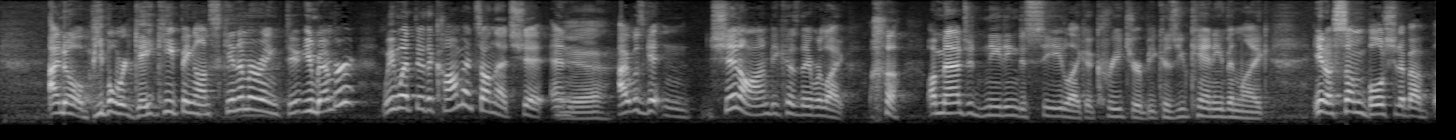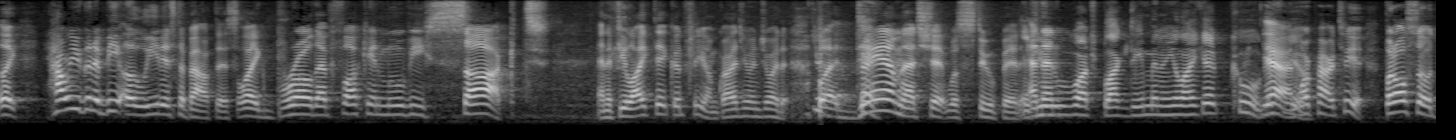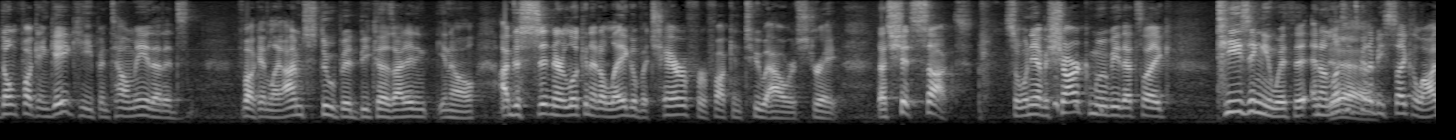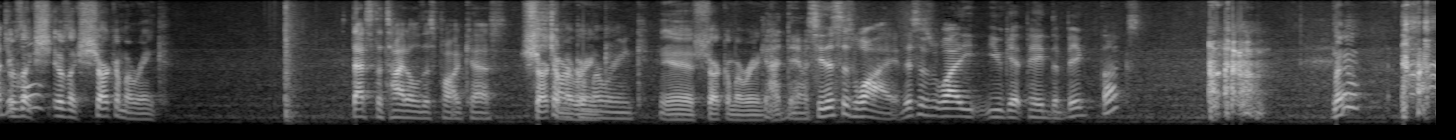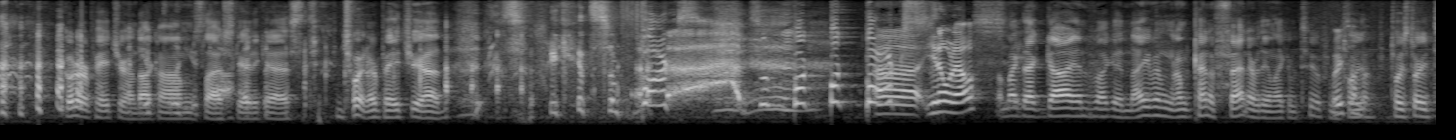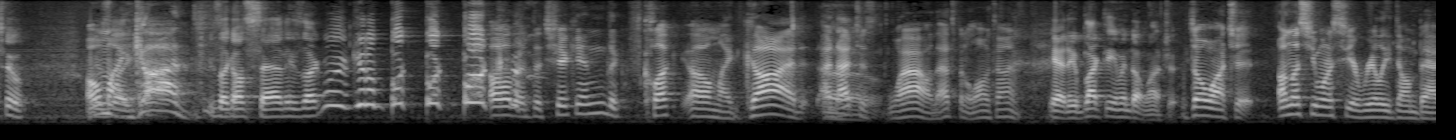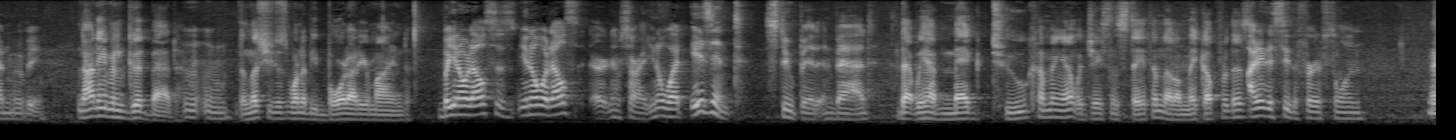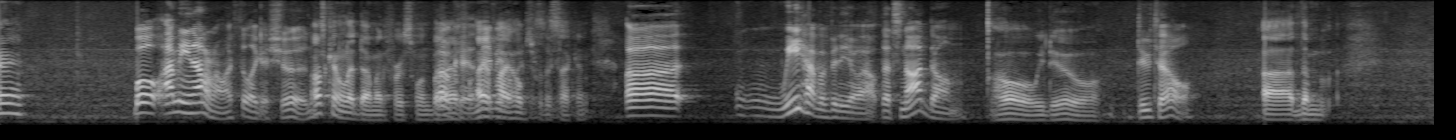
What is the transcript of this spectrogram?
I know people were gatekeeping on Skinamarink, dude. You remember? We went through the comments on that shit, and Yeah. I was getting shit on because they were like, huh, "Imagine needing to see like a creature because you can't even like, you know, some bullshit about like." How are you gonna be elitist about this? Like, bro, that fucking movie sucked. And if you liked it, good for you. I'm glad you enjoyed it. But damn, that shit was stupid. If and you then watch Black Demon and you like it, cool. good yeah, for you. more power to you. But also, don't fucking gatekeep and tell me that it's fucking like I'm stupid because I didn't, you know, I'm just sitting there looking at a leg of a chair for fucking two hours straight. That shit sucked. So when you have a shark movie that's like teasing you with it, and unless it's gonna be psychological, It was like it was like Sharkamarink. that's the title of this podcast. Sharkamarink. Yeah, Sharkamarink. God damn it! See, this is why. This is why you get paid the big bucks. Yeah. Go to our patreon.com slash scaredycast. Join our Patreon. so we get some bucks. some buck, buck, bucks. Uh, you know what else? I'm like that guy in fucking. I even. I'm kind of fat and everything like him too from What are you Toy, Toy Story 2. Oh my like- god! He's like all sad and he's like, "We'll get a buck, buck, buck." Oh, the, the chicken, the cluck. Oh my god! I, that Uh. just wow. That's been a long time. Yeah, dude, Black Demon, don't watch it. Don't watch it unless you want to see a really dumb bad movie. Not even good bad. Unless you just want to be bored out of your mind. But you know what else is? You know what else? Or, I'm sorry. You know what isn't stupid and bad? That we have Meg 2 coming out with Jason Statham that'll make up for this. I need to see the first one. Eh, Well, I mean, I don't know. I feel like I should. I was kind of let down by the first one, but Okay, I have, I have maybe high I'll hopes like for the the second. Uh, we have a video out that's not dumb. Oh, we do. Do tell. Uh, the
